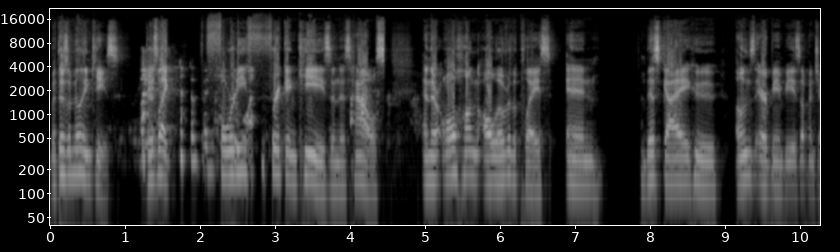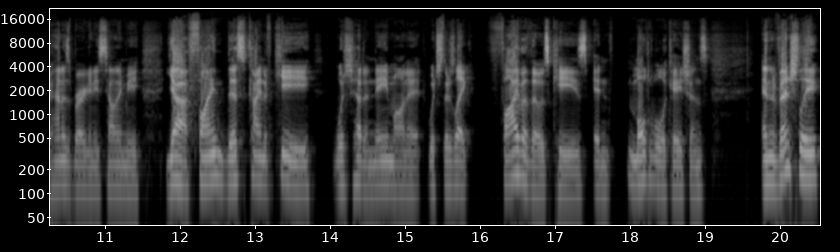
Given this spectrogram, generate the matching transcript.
But there's a million keys. There's like 40 freaking keys in this house, and they're all hung all over the place. And this guy who owns Airbnb is up in Johannesburg, and he's telling me, "Yeah, find this kind of key, which had a name on it. Which there's like five of those keys in multiple locations." And eventually,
